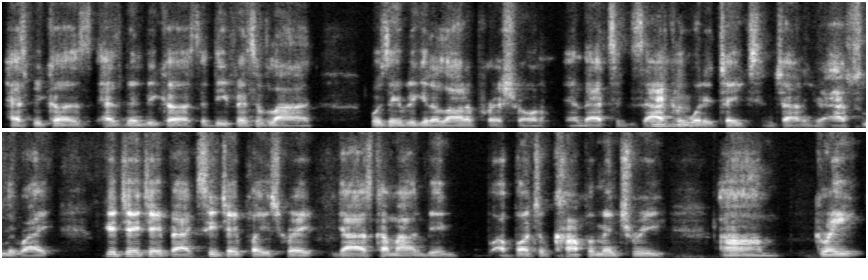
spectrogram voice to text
has because has been because the defensive line was able to get a lot of pressure on him, and that's exactly mm-hmm. what it takes. And Johnny, you're absolutely right. Get JJ back. CJ plays great. Guys come out and be a bunch of complimentary, um, great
